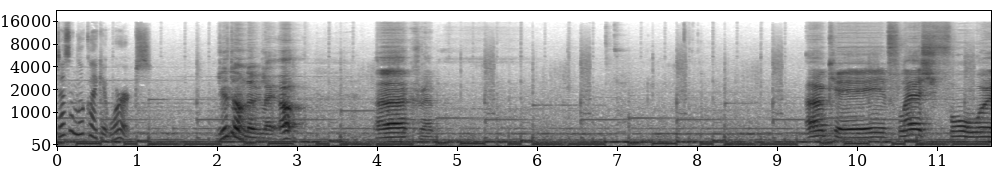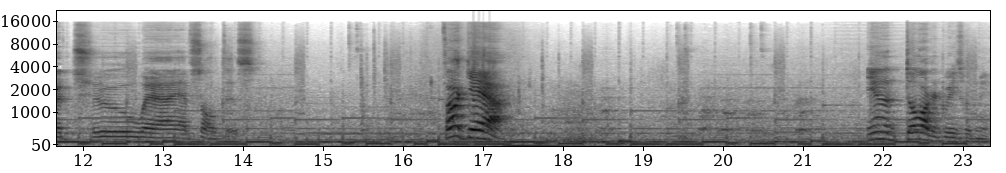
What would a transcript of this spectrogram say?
It doesn't look like it works. You don't look like... Oh! Uh, crap. Okay, flash forward to where I have solved this. Fuck yeah! Even the dog agrees with me.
